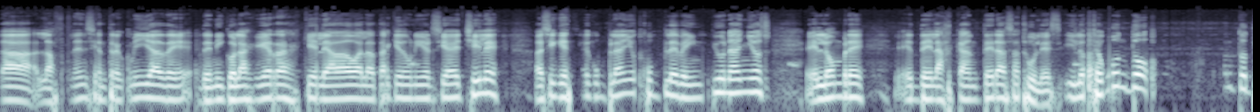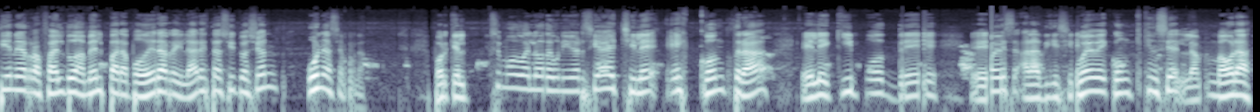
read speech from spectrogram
la, la falencia, entre comillas, de, de Nicolás Guerras que le ha dado al ataque de Universidad de Chile. Así que este cumpleaños cumple 21 años el hombre eh, de las canteras azules. Y lo segundo, ¿cuánto tiene Rafael Dudamel para poder arreglar esta situación? Una semana. Porque el próximo duelo de Universidad de Chile es contra el equipo de eh, jueves a las 19.15, la misma hora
